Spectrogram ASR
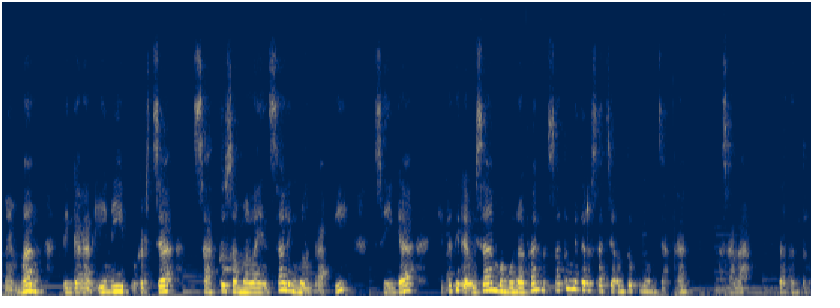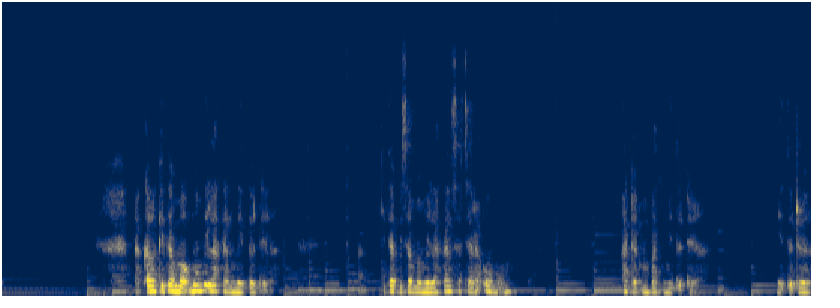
Memang lingkaran ini bekerja satu sama lain saling melengkapi sehingga kita tidak bisa menggunakan satu metode saja untuk memecahkan masalah tertentu. Nah, kalau kita mau memilahkan metode, kita bisa memilahkan secara umum ada empat metode. Metode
